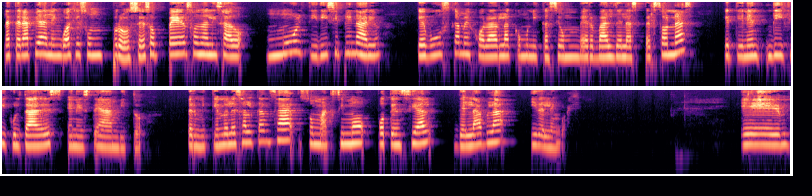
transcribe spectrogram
la terapia del lenguaje es un proceso personalizado multidisciplinario que busca mejorar la comunicación verbal de las personas que tienen dificultades en este ámbito, permitiéndoles alcanzar su máximo potencial del habla y del lenguaje. Eh,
